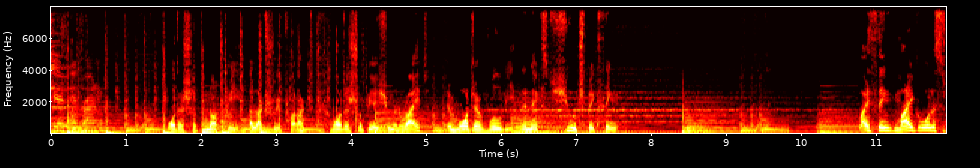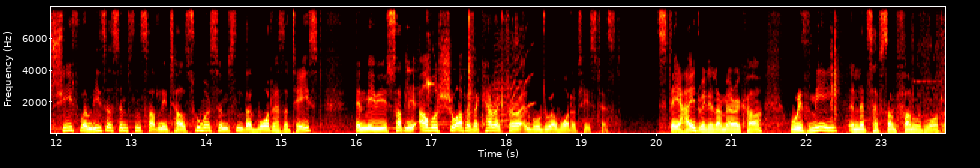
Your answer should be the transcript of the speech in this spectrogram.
Cheers, my friend. Water should not be a luxury product. Water should be a human right, and water will be the next huge big thing. I think my goal is achieved when Lisa Simpson suddenly tells Homer Simpson that water has a taste, and maybe suddenly I will show up as a character and we'll do a water taste test. Stay hydrated, America, with me, and let's have some fun with water.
